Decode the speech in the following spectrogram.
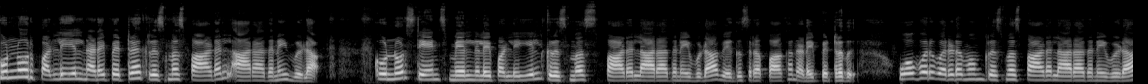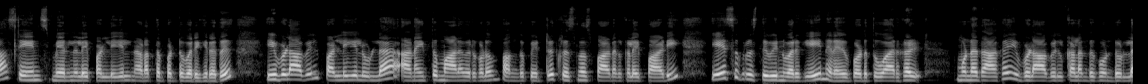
குன்னூர் பள்ளியில் நடைபெற்ற கிறிஸ்மஸ் பாடல் ஆராதனை விழா. குன்னூர் ஸ்டேன்ஸ் மேல்நிலைப் பள்ளியில் கிறிஸ்மஸ் பாடல் ஆராதனை விழா வெகு சிறப்பாக நடைபெற்றது. ஒவ்வொரு வருடமும் கிறிஸ்மஸ் பாடல் ஆராதனை விழா ஸ்டேன்ஸ் மேல்நிலைப் பள்ளியில் நடத்தப்பட்டு வருகிறது. இவ்விழாவில் பள்ளியில் உள்ள அனைத்து மாணவர்களும் பங்கு பெற்று கிறிஸ்மஸ் பாடல்களை பாடி இயேசு கிறிஸ்துவின் வருகையை நினைவுபடுத்துவார்கள். முன்னதாக இவ்விழாவில் கலந்து கொண்டுள்ள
